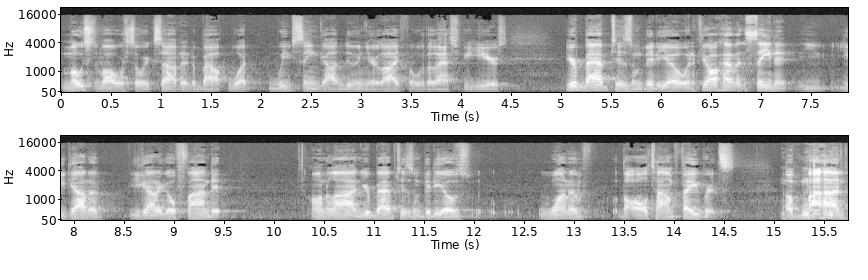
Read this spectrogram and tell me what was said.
Most of all, we're so excited about what we've seen God do in your life over the last few years. Your baptism video, and if y'all haven't seen it, you, you gotta you gotta go find it online. Your baptism video is one of the all-time favorites of mine.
